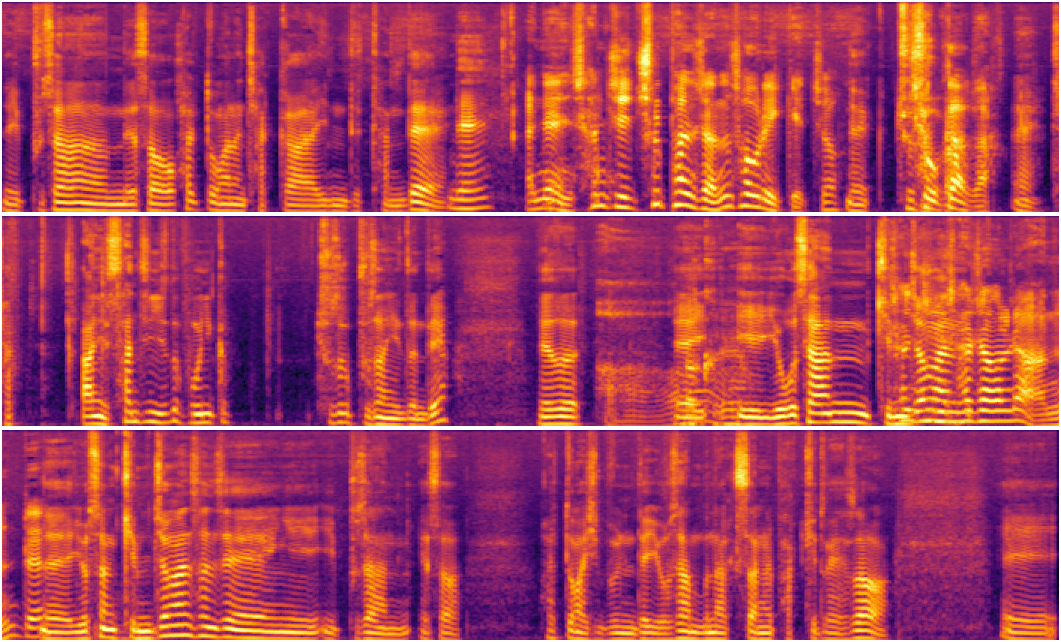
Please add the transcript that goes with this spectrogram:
네. 부산에서 활동하는 작가인 듯한데. 네. 아니, 아니 산진 출판사는 서울에 있겠죠. 네, 주소가. 작가가. 네, 작, 아니 산진이도 보니까 주소가 부산이던데요. 그래서 아, 예, 이 요산 김정한 사장을 아는데. 네, 요산 김정한 선생이 이 부산에서 활동하신 분인데 요산 문학상을 받기도 해서 에,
